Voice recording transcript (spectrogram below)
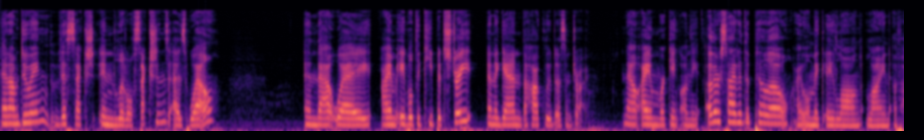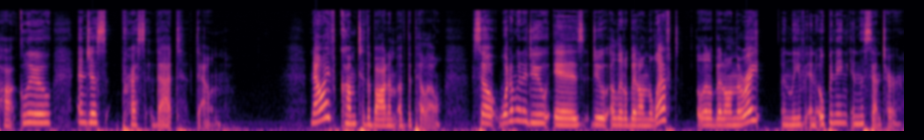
And I'm doing this section in little sections as well. And that way I am able to keep it straight and again the hot glue doesn't dry. Now I am working on the other side of the pillow. I will make a long line of hot glue and just press that down. Now I've come to the bottom of the pillow. So what I'm going to do is do a little bit on the left, a little bit on the right, and leave an opening in the center.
